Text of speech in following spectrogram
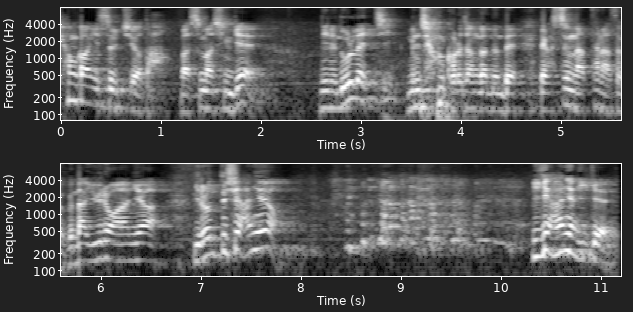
평강이 있을지어다. 말씀하신 게 니네 놀랬지. 문정은 걸어 잠갔는데 내가 쓱 나타나서 그나 유령 아니야. 이런 뜻이 아니에요. 이게 아니야, 이게.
